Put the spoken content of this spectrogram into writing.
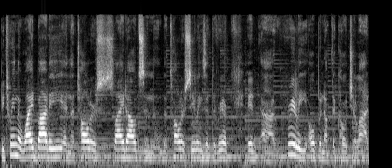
between the wide body and the taller slide outs and the taller ceilings at the rear, it uh, really opened up the coach a lot.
